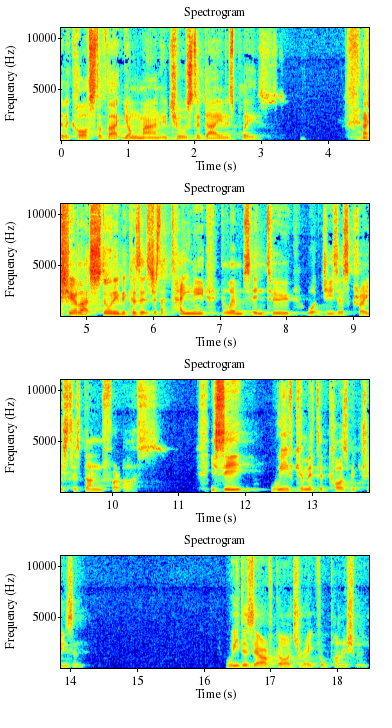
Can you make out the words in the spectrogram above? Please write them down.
at the cost of that young man who chose to die in his place. And I share that story because it's just a tiny glimpse into what Jesus Christ has done for us. You see, We've committed cosmic treason. We deserve God's rightful punishment.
